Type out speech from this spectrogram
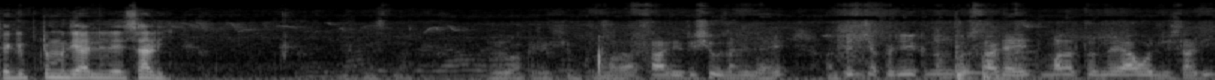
त्या गिफ्टमध्ये आलेली आहे साडी. दुर्वा कलेक्शन मला साडी रिसीव झालेली आहे. आणि त्यांच्याकडे एक नंबर साडी आहेत. मला तर लय आवडली साडी.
